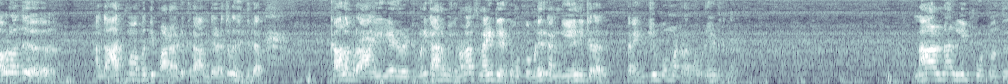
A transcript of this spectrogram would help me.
அவர் வந்து அந்த ஆத்மா பற்றி பாடம் எடுக்கிற அந்த இடத்துல நின்றுட்டார் காலம்புற ஏழு எட்டு மணிக்கு ஆரம்பிக்கிறோன்னா நைட்டு எட்டு ஒம்பது மணி வரைக்கும் அங்கேயே நிற்கிறாரு வேறு எங்கேயும் போக மாட்டாரு அவரே எடுக்கிறார். நாலு நாள் லீவ் போட்டு வந்து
